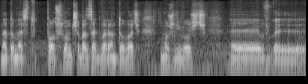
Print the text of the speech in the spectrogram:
natomiast posłom trzeba zagwarantować możliwość y, y,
